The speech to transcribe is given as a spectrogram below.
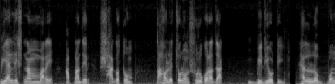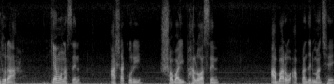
বিয়াল্লিশ নাম্বারে আপনাদের স্বাগতম। তাহলে চলুন শুরু করা যাক ভিডিওটি। হ্যালো বন্ধুরা কেমন আছেন? আশা করি সবাই ভালো আছেন। আবারও আপনাদের মাঝে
